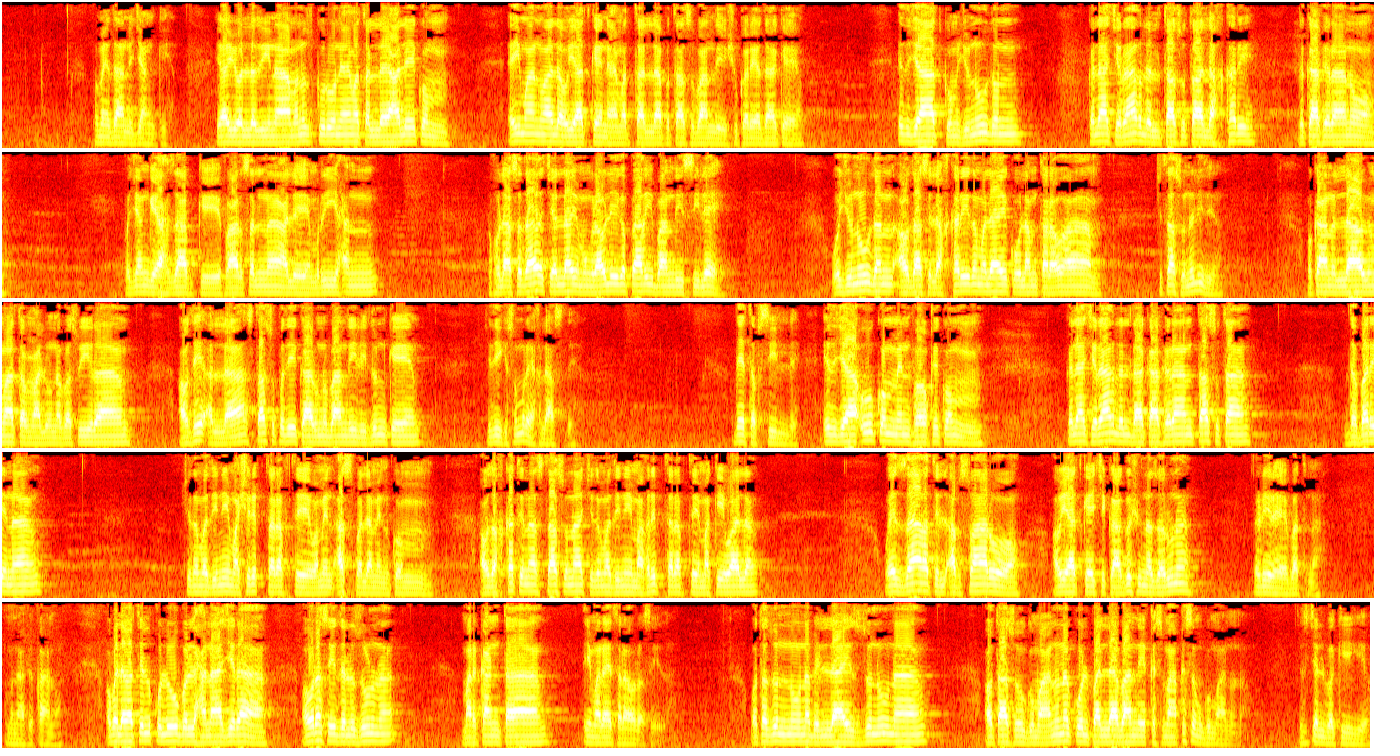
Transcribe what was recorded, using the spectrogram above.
په میدان جنگ کې یا ایو الذین آمنوا اذکروا نعمت الله علیکم ایمان والو یاد کړئ نعمت الله په تاسو باندې شکر ادا کړئ اذ جاتکم جنودن کلا چراغ لل تاسو ته لخرې د کافرانو په جنگ احزاب کې فارسلنا علیهم ریحا خلاصه دا چې الله یې مونږ راولېږه پاغي باندې سیله وجنودن او داسې لخرې د ملائکو لم تروها چې تاسو نه لیدل وکان الله بما تعملون بصیرا او دې الله تاسو په دې کارونو باندې لیدونکې چې دې کې څومره اخلاص دی د تفصیل له اذ جاءوکم من فوقکم کلا چراغ لل دا کافران تاسو ته د برینا چې د مدینه مشرق طرف ته ومن اسفل منکم او د خکت نه تاسو نه چې د مدینه مغرب طرف ته مکی والا وزاغت الابصار او یاد کړئ چې کاغشو نظرونه ډېر هیبت نه منافقانو او بلغت القلوب الحناجر او رسید لزړنا مرکنتا ای مرای تر او رسید وتظنون بالله الظنون او تاسو ګمانونه کول په الله باندې قسمه قسم ګمانونه جلب کیږي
